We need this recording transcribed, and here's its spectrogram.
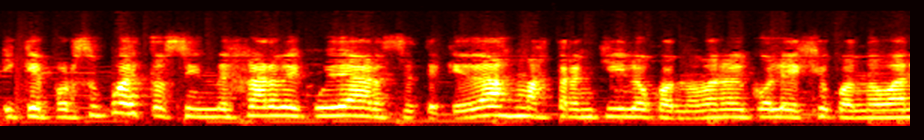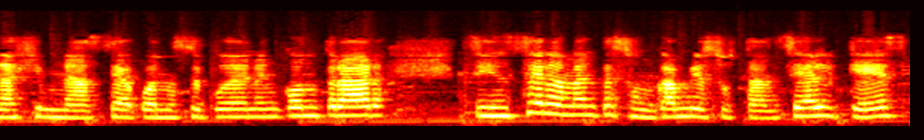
y que, por supuesto, sin dejar de cuidarse, te quedas más tranquilo cuando van al colegio, cuando van a gimnasia, cuando se pueden encontrar. Sinceramente, es un cambio sustancial que es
